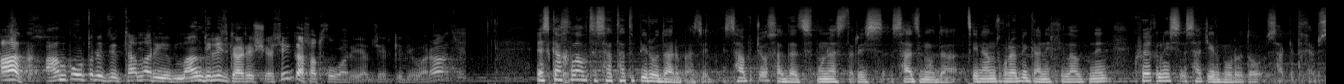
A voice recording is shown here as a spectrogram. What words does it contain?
აქ ამ პორტრეტზე თამარი მანდილის გარეშე, ესე გასათხოვარია ჯერ კიდევ არა? ეს გახლავთ სათათბირო დარბაზი, საბჭო, სადაც მონასტრის საძმო და წინამძღვრები განიხილავდნენ ქვეყნის საჭირბოროტო საკითხებს.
